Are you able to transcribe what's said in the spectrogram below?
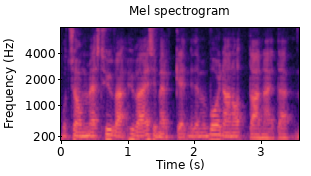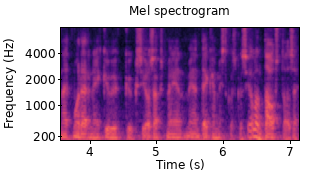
mutta se on mielestäni hyvä, hyvä esimerkki, että miten me voidaan ottaa näitä, näitä moderneja kyvykkyyksiä osaksi meidän, meidän tekemistä, koska siellä on taustalla se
